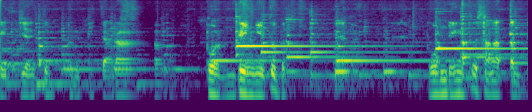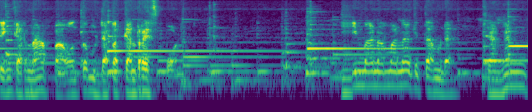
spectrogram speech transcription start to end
Dedya itu berbicara bonding itu betul. Bonding itu sangat penting karena apa? Untuk mendapatkan respon. Di mana-mana kita mendapat. Jangan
